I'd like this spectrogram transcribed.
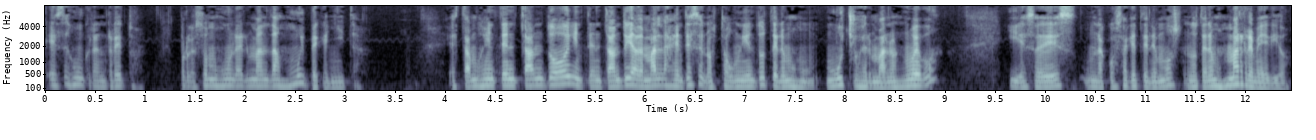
Ese es un gran reto, porque somos una hermandad muy pequeñita. Estamos intentando, intentando, y además la gente se nos está uniendo, tenemos muchos hermanos nuevos, y esa es una cosa que tenemos, no tenemos más remedio,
